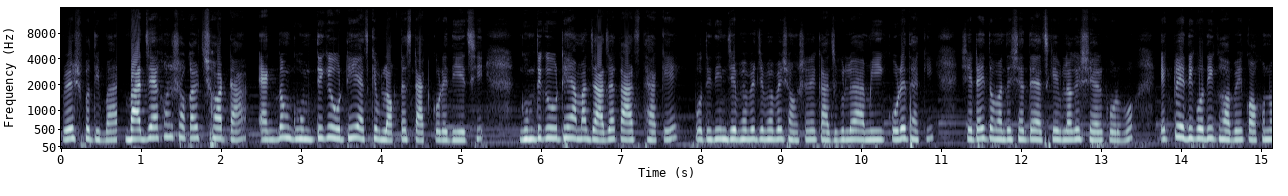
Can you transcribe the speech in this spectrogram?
বৃহস্পতিবার। বাজে এখন সকাল ছটা। একদম ঘুম থেকে উঠেই আজকে ব্লগটা স্টার্ট করে দিয়েছি। ঘুম থেকে উঠে আমার যা যা কাজ থাকে প্রতিদিন যেভাবে যেভাবে সংসারের কাজগুলো আমি করে থাকি, সেটাই তোমাদের সাথে আজকে ব্লগে শেয়ার করব। একটু এদিক ওদিক হবে, কখনো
